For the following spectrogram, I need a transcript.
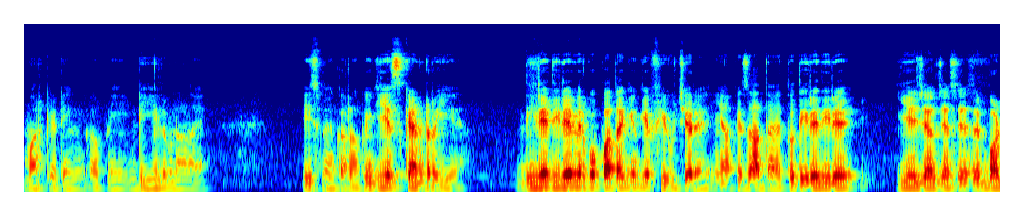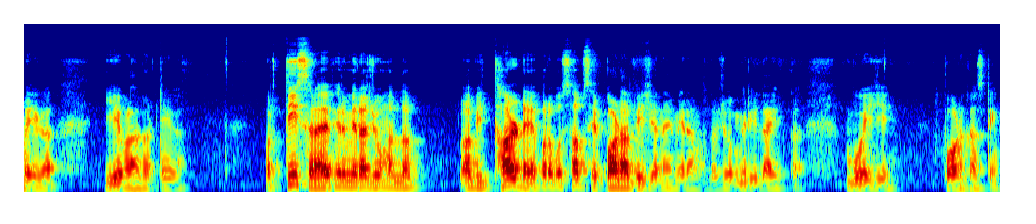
मार्केटिंग अपनी डील बनाना है, इसमें कर रहा हूँ, क्योंकि ये सेकेंडरी है। धीरे धीरे मेरे को पता है, क्योंकि फ्यूचर है, यहाँ पे ज़्यादा है तो धीरे धीरे ये जब जैसे जैसे बढ़ेगा, ये बड़ा घटेगा। और तीसरा है फिर मेरा जो मतलब अभी थर्ड है पर वो सबसे बड़ा विजन है मेरा मतलब जो मेरी लाइफ का वो है ये पॉडकास्टिंग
